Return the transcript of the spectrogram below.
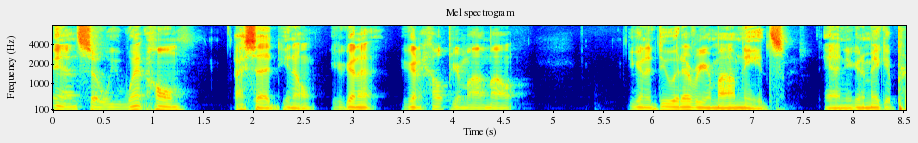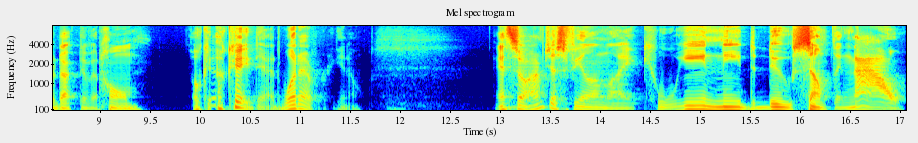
And so we went home. I said you know you're gonna you're gonna help your mom out. You're gonna do whatever your mom needs and you're gonna make it productive at home. Okay okay dad whatever and so i'm just feeling like we need to do something now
